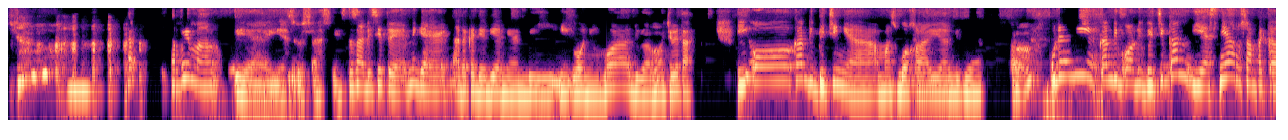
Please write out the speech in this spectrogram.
Tapi emang iya iya susah sih. Susah di situ ya. Ini kayak ada kejadian yang di IO nih. Gua juga mau cerita. IO kan di pitching ya sama sebuah klien gitu ya. Hah? Udah nih kan di kalau di pitching kan yesnya harus sampai ke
